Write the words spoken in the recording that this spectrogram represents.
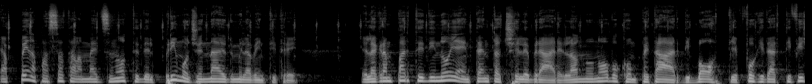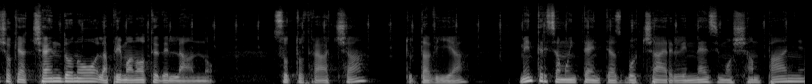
È appena passata la mezzanotte del primo gennaio 2023 e la gran parte di noi è intenta a celebrare l'anno nuovo con petardi, botti e fuochi d'artificio che accendono la prima notte dell'anno. Sotto traccia, tuttavia, mentre siamo intenti a sbocciare l'ennesimo champagne,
